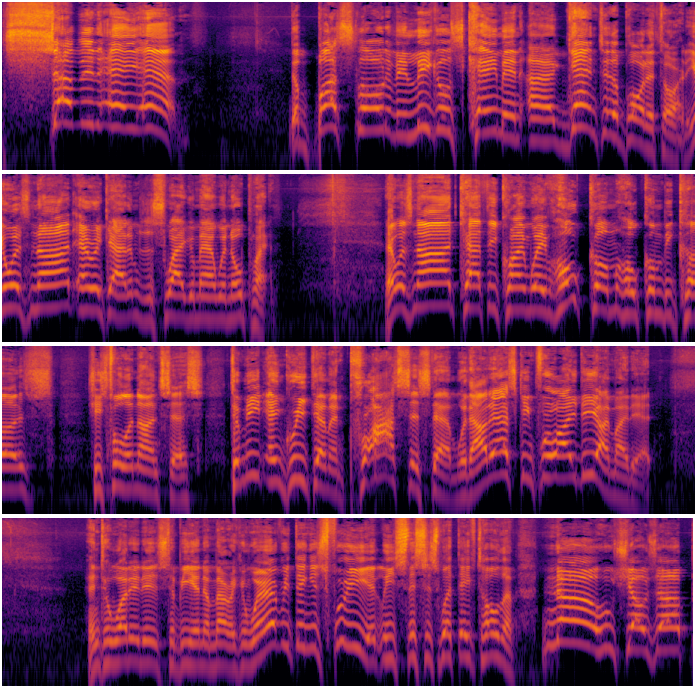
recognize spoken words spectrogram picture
7 a.m., the busload of illegals came in again to the Port Authority. It was not Eric Adams, the swagger man with no plan. It was not Kathy Crime Wave Hokum, Hokum because she's full of nonsense, to meet and greet them and process them without asking for ID, I might add, into what it is to be an American, where everything is free. At least this is what they've told them. No, who shows up?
